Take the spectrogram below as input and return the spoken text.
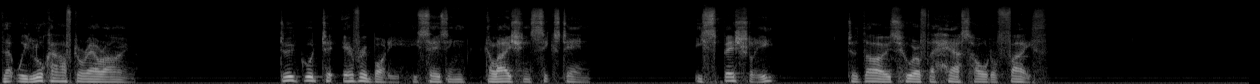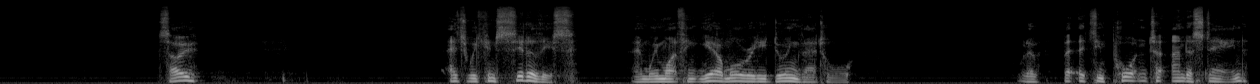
that we look after our own. Do good to everybody, he says in Galatians 6:10, especially to those who are of the household of faith. So, as we consider this, and we might think, yeah, I'm already doing that, or whatever, but it's important to understand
